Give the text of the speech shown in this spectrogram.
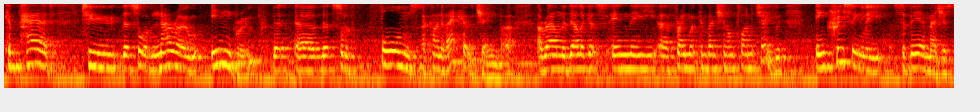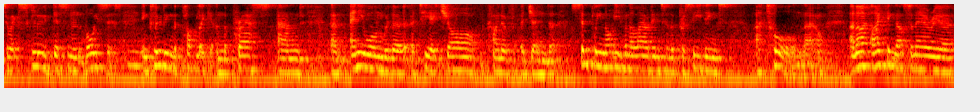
compared to the sort of narrow in-group that, uh, that sort of forms a kind of echo chamber around the delegates in the uh, Framework Convention on Climate Change, with increasingly severe measures to exclude dissonant voices, including the public and the press and um, anyone with a, a THR kind of agenda, simply not even allowed into the proceedings at all now. And I, I think that's an area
